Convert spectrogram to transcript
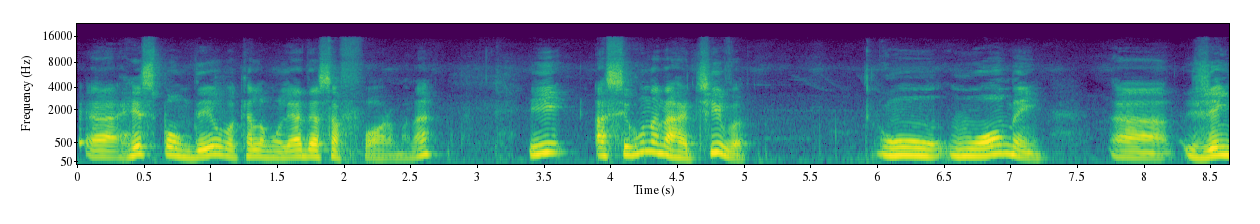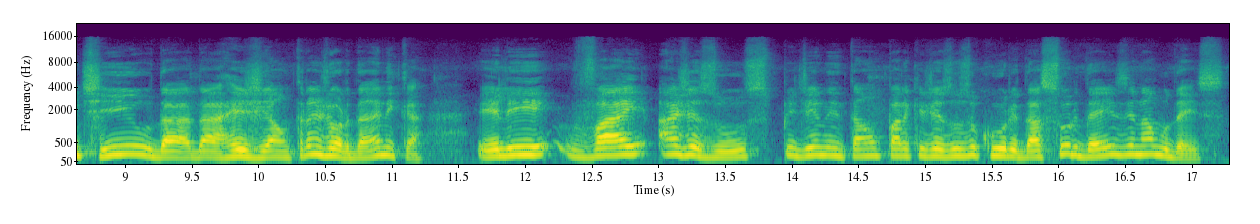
eh, respondeu aquela mulher dessa forma? Né? E a segunda narrativa, um, um homem uh, gentil da, da região transjordânica, ele vai a Jesus pedindo então para que Jesus o cure da surdez e na mudez.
